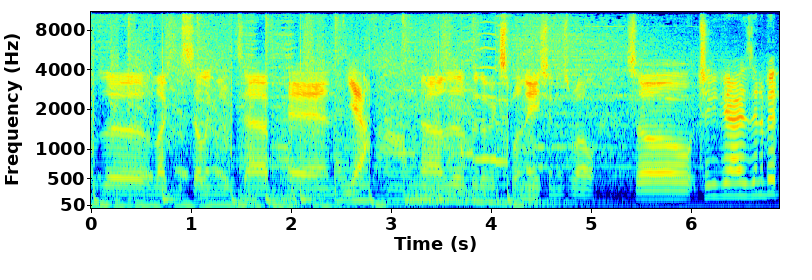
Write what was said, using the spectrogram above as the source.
of the like the selling loot tab and yeah, uh, a little bit of explanation as well. So check you guys in a bit.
